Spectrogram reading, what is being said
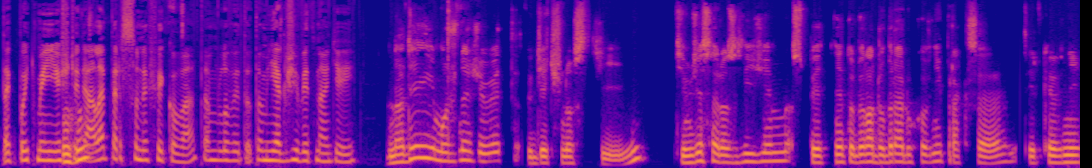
Tak pojďme ji ještě uh-huh. dále personifikovat a mluvit o tom, jak živit naději. Naději možné živit vděčností, tím, že se rozhlížím zpětně, to byla dobrá duchovní praxe církevní,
